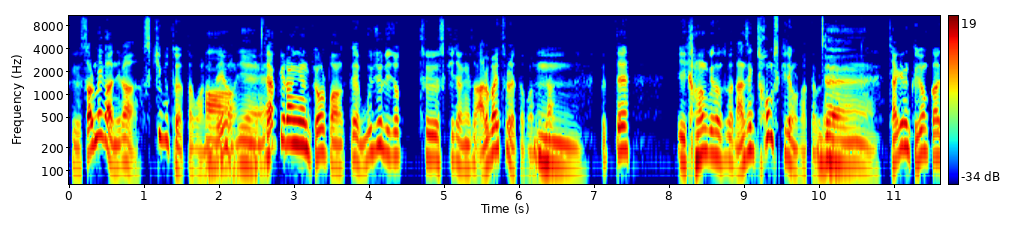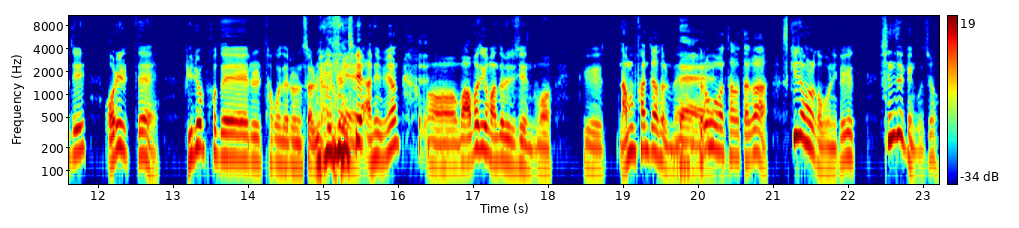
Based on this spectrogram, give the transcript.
그 썰매가 아니라 스키부터였다고 하는데요. 아, 예. 대학교 1학년 겨울 방학 때 무주 리조트 스키장에서 아르바이트를 했다고 합니다. 음. 그때 이 강한규 선수가 난생 처음 스키장을 봤다고 그래요. 네. 자기는 그 전까지 어릴 때 비료 포대를 타고 내려오는 썰매였는지 네. 아니면 어 뭐 아버지가 만들어 주신 뭐 그 나무 판자 썰매 네. 그런 것만 타다가 스키장을 가 보니까 이게 신세계인 거죠.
